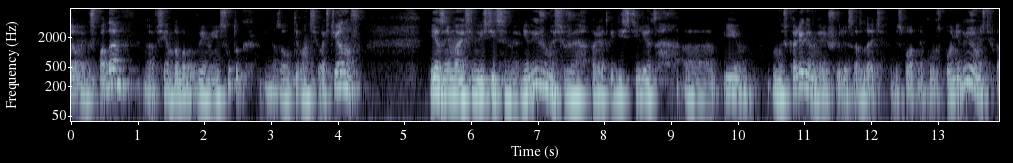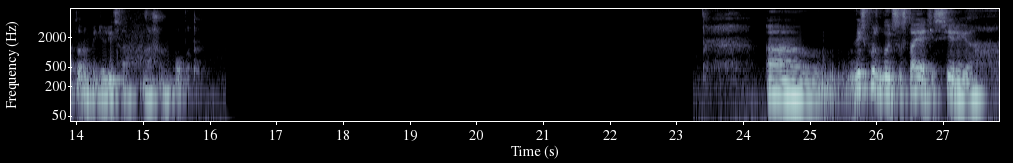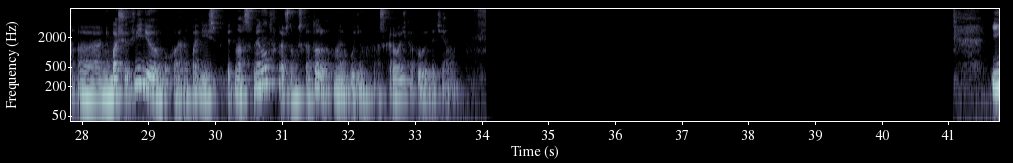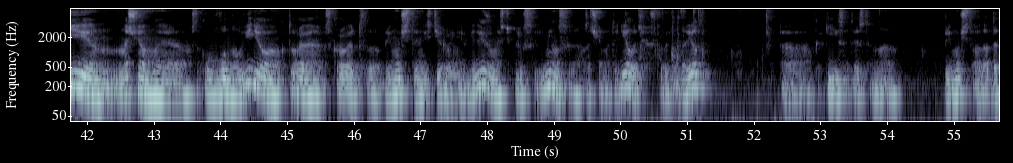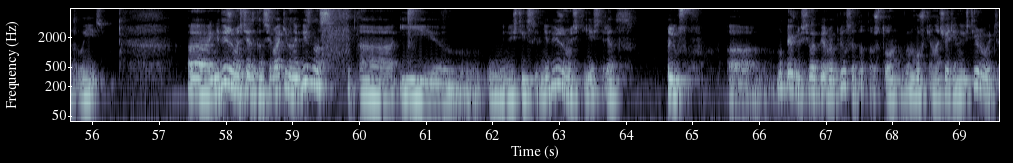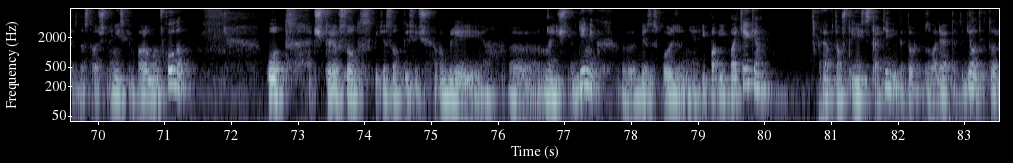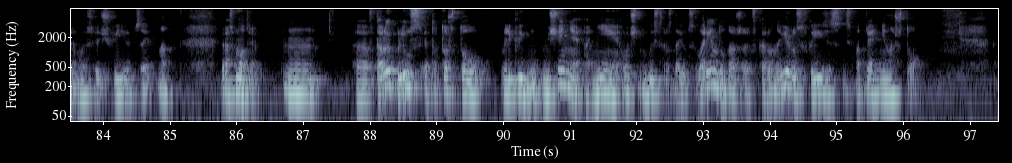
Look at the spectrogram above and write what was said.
Дамы и господа, всем доброго времени суток. Меня зовут Иван Севастьянов. Я занимаюсь инвестициями в недвижимость уже порядка 10 лет. И мы с коллегами решили создать бесплатный курс по недвижимости, в котором поделиться нашим опытом. Весь курс будет состоять из серии э, небольших видео, буквально по 10-15 минут, в каждом из которых мы будем раскрывать какую-то тему. И начнем мы с такого вводного видео, которое раскроет э, преимущества инвестирования в недвижимость, плюсы и минусы, зачем это делать, что это дает, какие, соответственно, преимущества от этого есть. Э, недвижимость – это консервативный бизнес, э, и у инвестиций в недвижимость есть ряд плюсов. Э, ну, прежде всего, первый плюс – это то, что вы можете начать инвестировать с достаточно низким порогом входа, от 400-500 тысяч рублей наличных денег без использования ипотеки, потому что есть стратегии, которые позволяют это делать, которые мы в следующем видео обязательно рассмотрим. Э, второй плюс – это то, что ликвидные помещения, они очень быстро сдаются в аренду, даже в коронавирус, в кризис, несмотря ни на что.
